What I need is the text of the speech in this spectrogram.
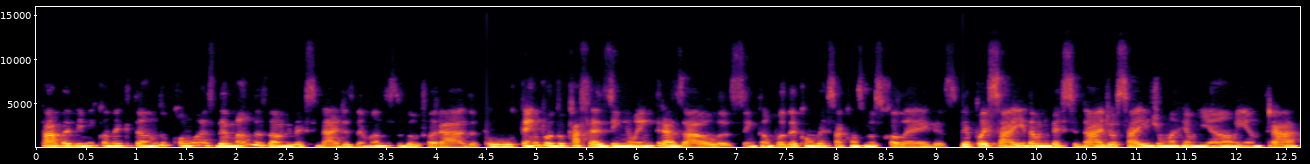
estava ali me conectando com as demandas da universidade, as demandas do doutorado, o tempo do cafezinho entre as aulas, então poder conversar com os meus colegas, depois sair da universidade ou sair de uma reunião e entrar.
